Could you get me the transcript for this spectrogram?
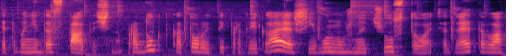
этого недостаточно. Продукт, который ты продвигаешь, его нужно чувствовать, а для этого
